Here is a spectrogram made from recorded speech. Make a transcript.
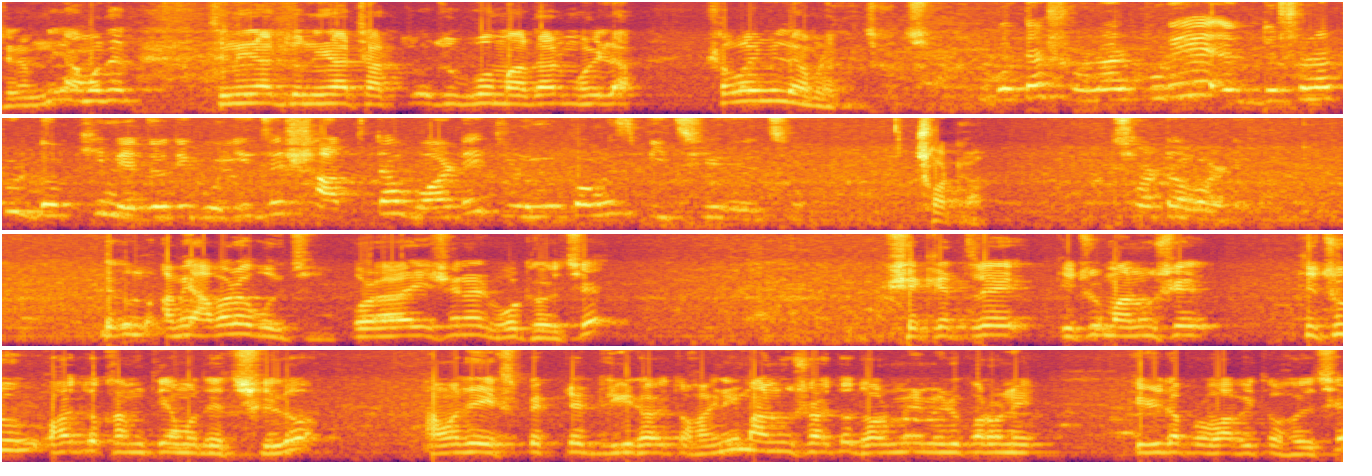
সেরকম নেই। আমাদের সিনিয়র জুনিয়র ছাত্র যুব মাদার মহিলা সবাই মিলে আমরা কাজ করছি। গোটা সোনারপুরে সোনারপুর দক্ষিণে যদি বলি যে সাতটা ওয়ার্ডে তৃণমূল কংগ্রেস পিছিয়ে রয়েছে। ছটা। ছটা ওয়ার্ডে। দেখুন আমি আবারও বলছি পোলারাইজেশনের ভোট হয়েছে। সেক্ষেত্রে কিছু মানুষের কিছু হয়তো খামতি আমাদের ছিল। আমাদের এক্সপেক্টেড লিড হয়তো হয়নি। মানুষ হয়তো ধর্মের মেরুকরণে কিছুটা প্রভাবিত হয়েছে।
